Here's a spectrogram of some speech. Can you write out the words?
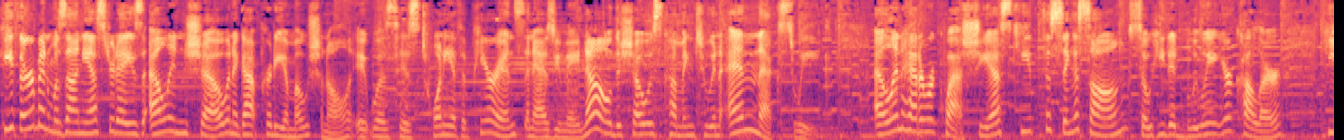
Keith Urban was on yesterday's Ellen show and it got pretty emotional. It was his 20th appearance, and as you may know, the show is coming to an end next week. Ellen had a request. She asked Keith to sing a song, so he did Blue Ain't Your Color. He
